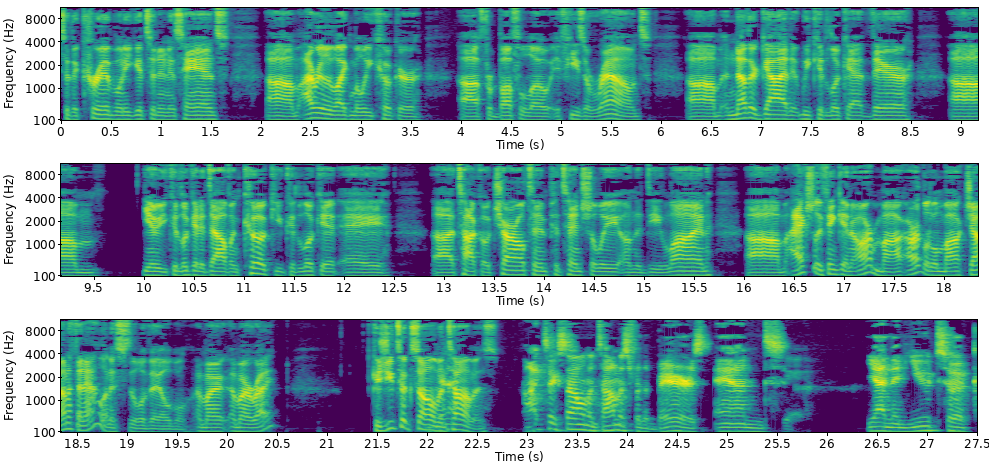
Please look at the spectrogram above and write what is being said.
to the crib when he gets it in his hands. Um, I really like Malik Hooker uh, for Buffalo if he's around. Um, another guy that we could look at there, um, you know, you could look at a Dalvin Cook, you could look at a uh, Taco Charlton potentially on the D line. Um, I actually think in our mock, our little mock, Jonathan Allen is still available. Am I am I right? Because you took Solomon yeah. Thomas. I took Solomon Thomas for the Bears, and yeah. yeah, and then you took.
